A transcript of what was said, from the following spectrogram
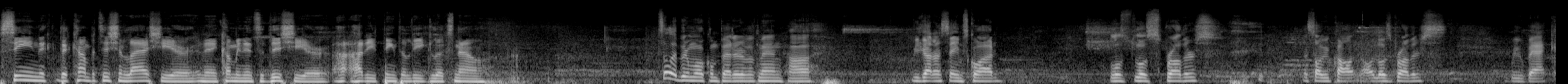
seeing the, the, competition last year and then coming into this year, how, how, do you think the league looks now? It's a little bit more competitive, man. Uh, we got our same squad, Los, Los Brothers. That's all we call it, Los Brothers. We're back.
